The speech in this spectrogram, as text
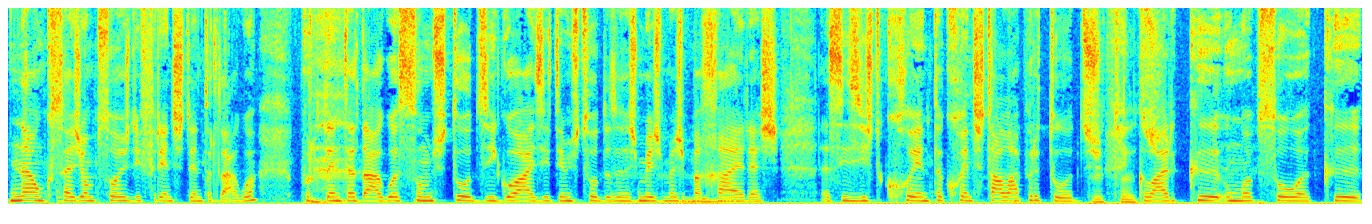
Não que sejam pessoas diferentes dentro d'água, porque dentro d'água somos todos iguais e temos todas as mesmas uhum. barreiras. Se existe corrente, a corrente está lá para todos. para todos. Claro que uma pessoa que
